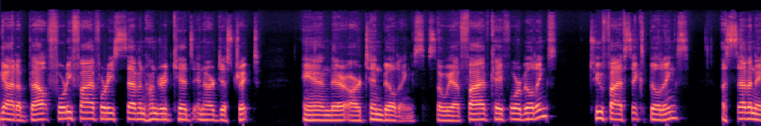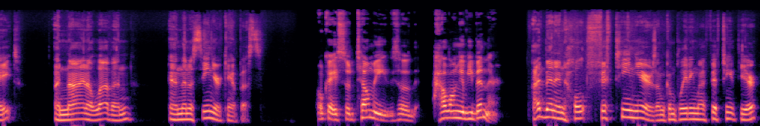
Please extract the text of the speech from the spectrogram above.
got about 45, 4,700 kids in our district, and there are 10 buildings. So we have five K 4 buildings, two 5 6 buildings, a 7 8, a 9 11, and then a senior campus. Okay, so tell me, so how long have you been there? I've been in Holt 15 years. I'm completing my 15th year.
